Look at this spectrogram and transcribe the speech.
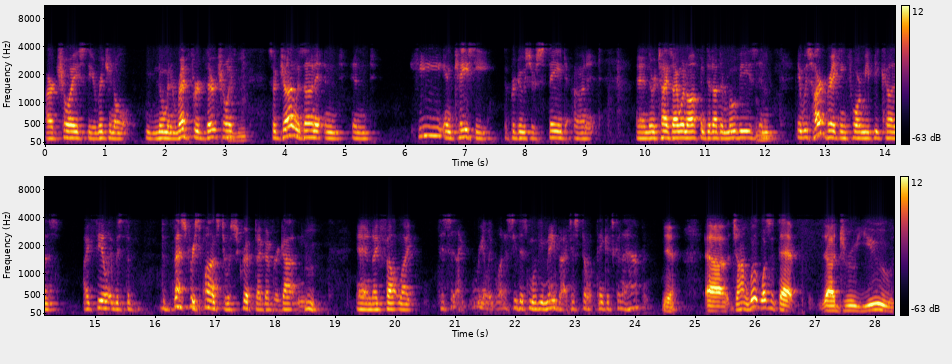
our choice, the original Newman and Redford, their choice. Mhm. So John was on it, and and he and Casey, the producer, stayed on it. And there were times I went off and did other movies, and it was heartbreaking for me because I feel it was the the best response to a script I've ever gotten, Hmm. and I felt like this. Is, I really want to see this movie made, but I just don't think it's going to happen. Yeah. Uh, John, what was it that uh, drew you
